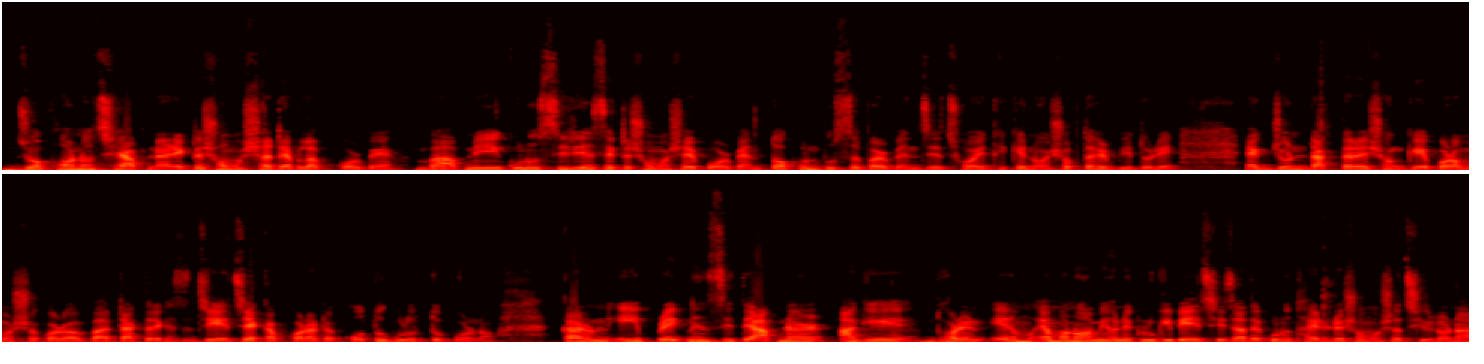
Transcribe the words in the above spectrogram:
যখন হচ্ছে আপনার একটা সমস্যা ডেভেলপ করবে বা আপনি কোনো সিরিয়াস একটা সমস্যায় পড়বেন, তখন বুঝতে পারবেন যে ছয় থেকে নয় সপ্তাহের ভিতরে একজন ডাক্তারের সঙ্গে পরামর্শ করা বা ডাক্তারের কাছে যেয়ে চেক আপ করাটা কত গুরুত্বপূর্ণ। কারণ এই প্রেগনেন্সিতে আপনার আগে ধরেন এর, এমনও আমি অনেক রুগী পেয়েছি যাদের কোনো থাইরয়েডের সমস্যা ছিল না,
